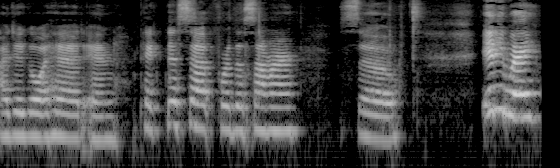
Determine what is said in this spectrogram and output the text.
I did go ahead and pick this up for the summer. So anyway,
